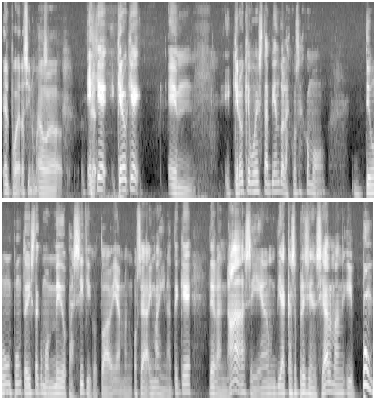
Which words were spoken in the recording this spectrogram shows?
el poder así nomás. Ah. Es que creo que em, creo que vos estás viendo las cosas como de un punto de vista como medio pacífico todavía, man. O sea, imagínate que de la nada se llega un día a casa presidencial, man, y pum,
